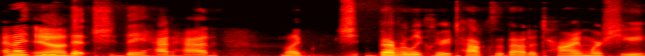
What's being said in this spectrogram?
And I think And- that she, they had had, like, she, Beverly Cleary talks about a time where she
